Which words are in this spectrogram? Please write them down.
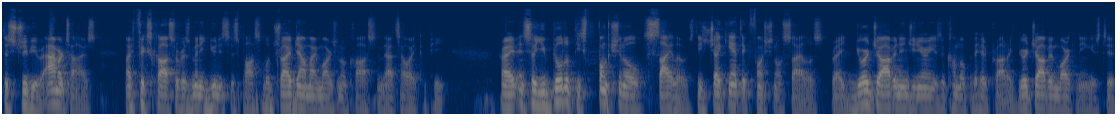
distribute or amortize my fixed costs over as many units as possible, drive down my marginal costs, and that's how I compete. Right? And so you build up these functional silos, these gigantic functional silos, right? Your job in engineering is to come up with a hit product. Your job in marketing is to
